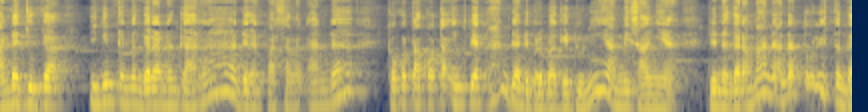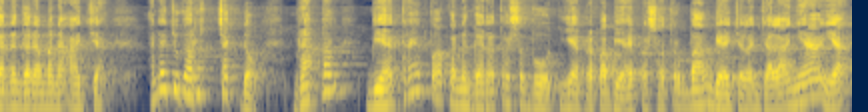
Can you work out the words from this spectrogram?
Anda juga ingin ke negara-negara dengan pasangan Anda, ke kota-kota impian Anda di berbagai dunia misalnya. Di negara mana Anda tulis negara-negara mana aja. Anda juga harus cek dong, berapa biaya travel ke negara tersebut. Ya, berapa biaya pesawat terbang, biaya jalan-jalannya ya.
